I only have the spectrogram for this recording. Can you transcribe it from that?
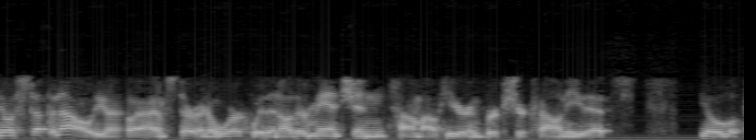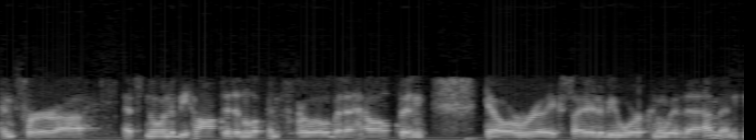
you know, stepping out. You know, I'm starting to work with another mansion um, out here in Berkshire County that's, you know, looking for, uh, that's known to be haunted and looking for a little bit of help. And, you know, we're really excited to be working with them. And,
